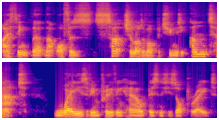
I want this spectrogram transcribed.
I think that that offers such a lot of opportunity, untapped ways of improving how businesses operate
